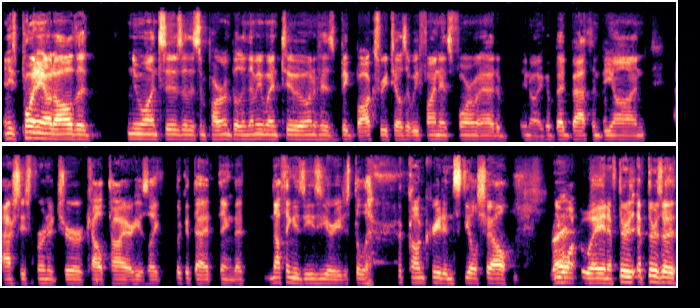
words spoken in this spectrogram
and he's pointing out all the nuances of this apartment building. Then we went to one of his big box retails that we financed for him. It had a you know like a Bed Bath and Beyond, Ashley's Furniture, Kal Tire. He's like, look at that thing. That nothing is easier. You just deliver a concrete and steel shell. Right. You walk away, and if there's if there's a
